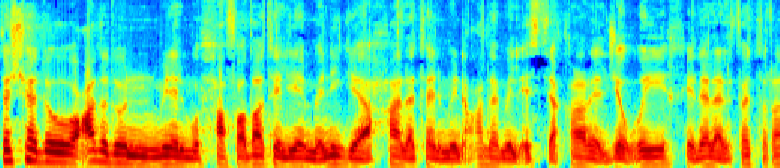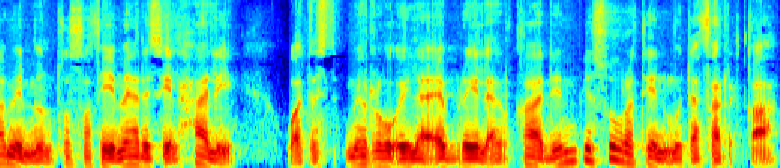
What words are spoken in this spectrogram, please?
تشهد عدد من المحافظات اليمنية حالة من عدم الاستقرار الجوي خلال الفترة من منتصف مارس الحالي وتستمر إلى إبريل القادم بصورة متفرقة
